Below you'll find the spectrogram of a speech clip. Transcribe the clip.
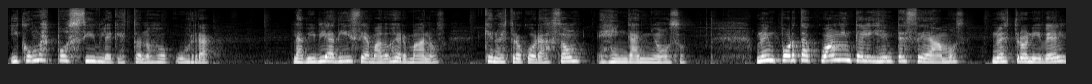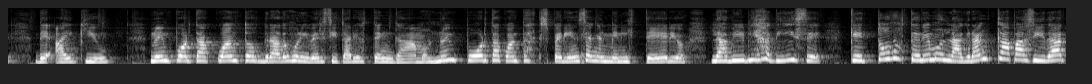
¿Y cómo es posible que esto nos ocurra? La Biblia dice, amados hermanos, que nuestro corazón es engañoso. No importa cuán inteligentes seamos, nuestro nivel de IQ, no importa cuántos grados universitarios tengamos, no importa cuánta experiencia en el ministerio, la Biblia dice que todos tenemos la gran capacidad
